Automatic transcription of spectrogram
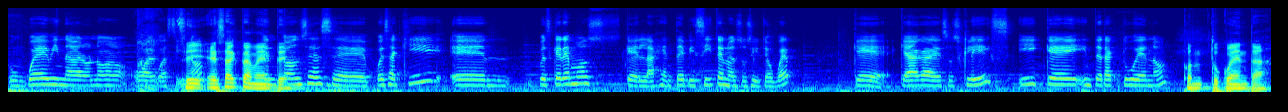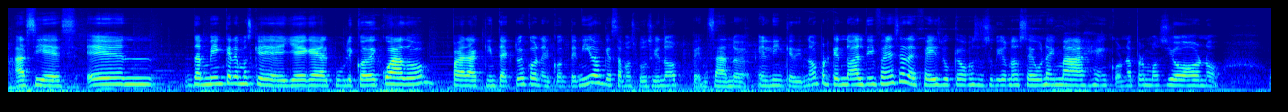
un webinar o no o algo así. Sí, ¿no? exactamente. Entonces, eh, pues aquí, en- pues queremos que la gente visite nuestro sitio web, que, que haga esos clics y que interactúe, ¿no? Con tu cuenta. Así es. En, también queremos que llegue al público adecuado para que interactúe con el contenido que estamos produciendo pensando en LinkedIn, ¿no? Porque no, a diferencia de Facebook que vamos a subir, no sé, una imagen con una promoción o,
